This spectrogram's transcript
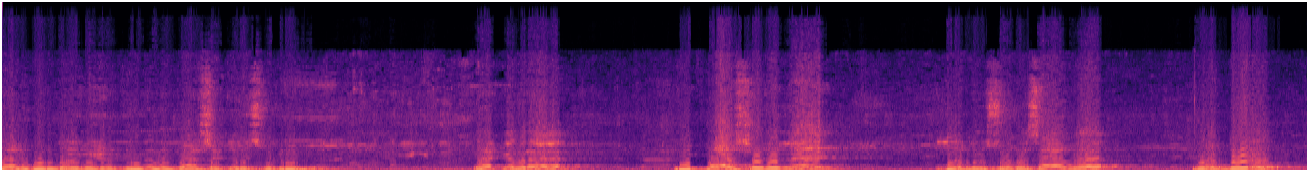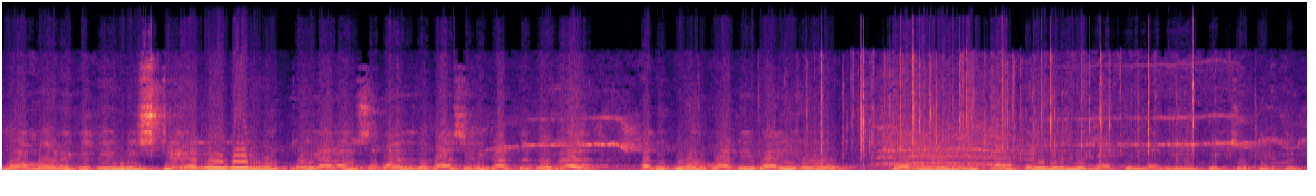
ನಾನು ಗುರುಗಳಿಗೆ ಹೇಳ್ತೀನಿ, ನನಗೆ ಭಾಷೆ ಕಲಿಸ್ಬಿಟ್ರಿ ಯಾಕಂದ್ರೆ ಈ ಭಾಷೆಯಲ್ಲೇ ಒಂದು ಸೊಗಸಾದ, ಒಂದು ಪ್ರಾಮಾಣಿಕತೆ, ನಿಷ್ಠೆ ಅನ್ನೋದು ಹೊತ್ತು ಯಾವ ಸಮಾಜದ ಭಾಷೆಯಲ್ಲಿ ಕಾಣ್ತದಂದ್ರೆ ಅದು ಗೋರ್ ಮಾಡಿ ಬಾಯಿಯೋ ಬಾಯಿಯೋ ಕಾಣ್ತಾ ಇದೆ ಅನ್ನೋ ಮಾತನ್ನು ನಾನು ಇಚ್ಛೆ ಪಡ್ತೇನೆ.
